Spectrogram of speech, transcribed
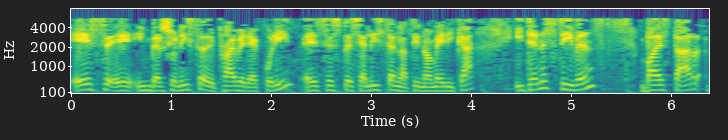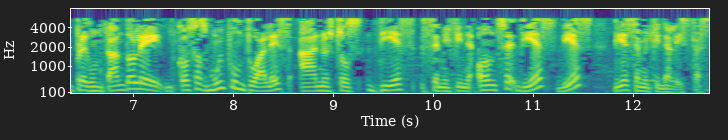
es eh, inversionista de private equity, es especialista en Latinoamérica y Dennis Stevens va a estar preguntando dándole cosas muy puntuales a nuestros 10 semifinalistas, 11, 10, 10, 10 semifinalistas.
